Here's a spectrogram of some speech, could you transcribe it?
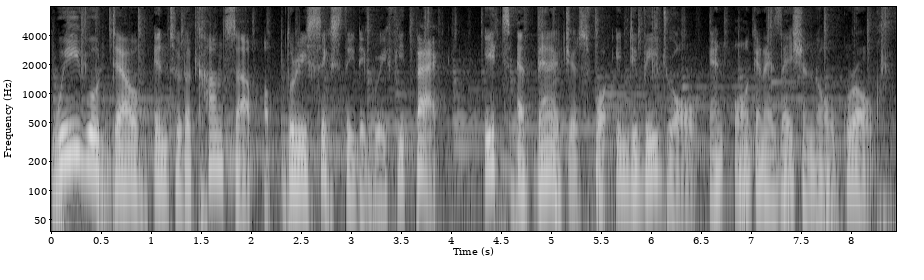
We will delve into the concept of 360 degree feedback, its advantages for individual and organizational growth.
